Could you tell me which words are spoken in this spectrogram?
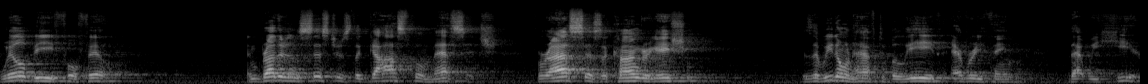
will be fulfilled. And, brothers and sisters, the gospel message for us as a congregation is that we don't have to believe everything that we hear.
